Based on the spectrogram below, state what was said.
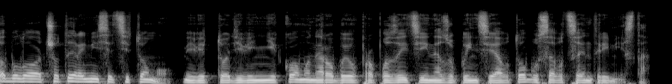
То було чотири місяці тому, і відтоді він нікому не робив пропозицій на зупинці автобуса в центрі міста.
